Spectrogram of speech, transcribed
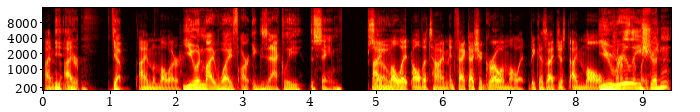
I'm I, yep I'm a Muller. you and my wife are exactly the same so I mullet all the time. In fact, I should grow a mullet because I just I mull. you really shouldn't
